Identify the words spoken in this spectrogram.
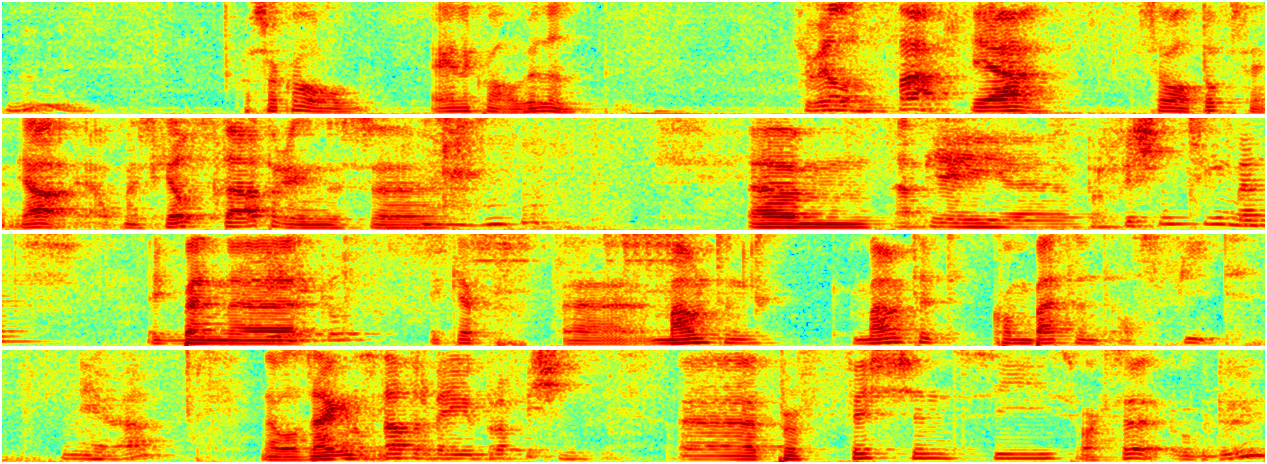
Hmm. Dat zou ik wel, eigenlijk wel willen. Je wil een paard. Ja, dat zou wel tof zijn. Ja, op mijn schild staat er een, dus... eh, ehm, Heb jij eh, proficiency met ik ben... vehicles? ik heb mounted, mounted combatant als feat. Ja. Dat wil zeggen... Dan staat er bij je proficiencies. proficiencies... Wacht, hoe bedoel je?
